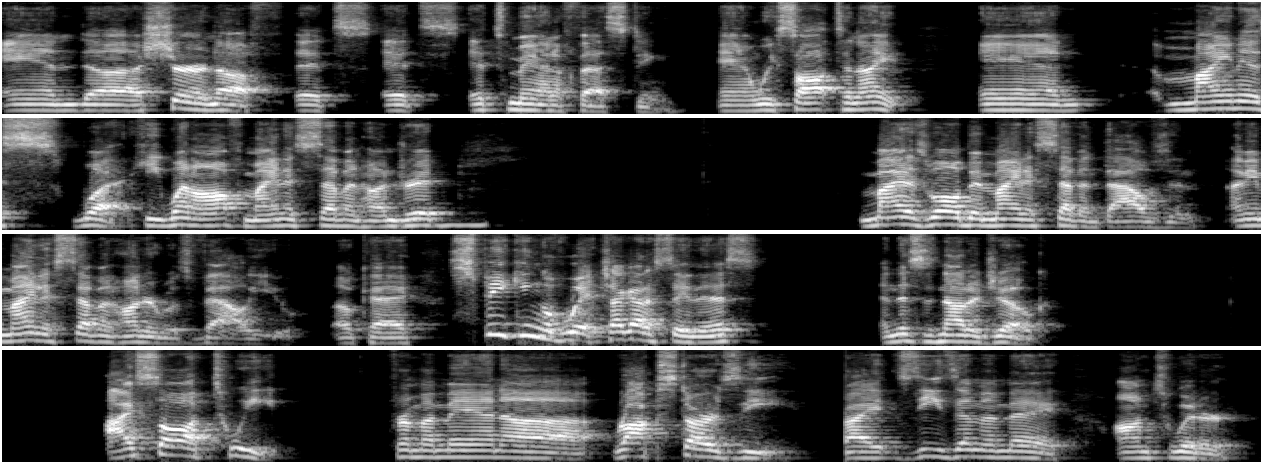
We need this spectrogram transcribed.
And uh sure enough, it's it's it's manifesting. And we saw it tonight. And minus what? He went off minus 700 might as well have been minus 7,000. I mean, minus 700 was value. Okay. Speaking of which, I got to say this, and this is not a joke. I saw a tweet from a man, uh, Rockstar Z, right? Z's MMA on Twitter.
